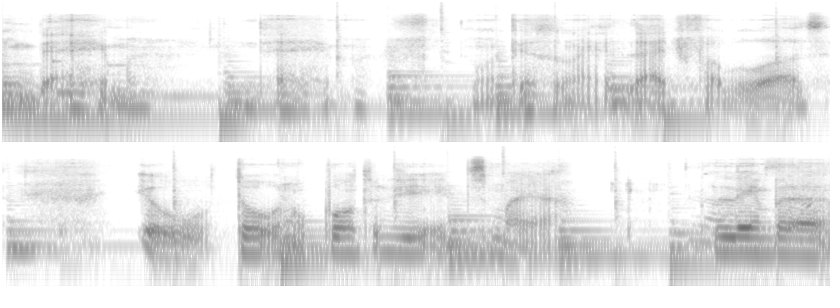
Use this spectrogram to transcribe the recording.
lindérrima, lindérrima, uma personalidade fabulosa. Eu tô no ponto de desmaiar. Nossa, Lembra-.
